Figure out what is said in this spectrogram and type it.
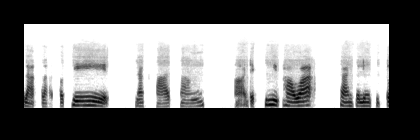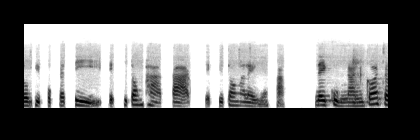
หลากหลายประเภทนะคะ ทั้งเด็กที่มีภาวะการเจริญเติบโตผิดปกติ เด็กที่ต้องผ่าตัดเด็กที่ต้องอะไรเนี่ยค่ะ ในกลุ่มนั้นก็จะ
